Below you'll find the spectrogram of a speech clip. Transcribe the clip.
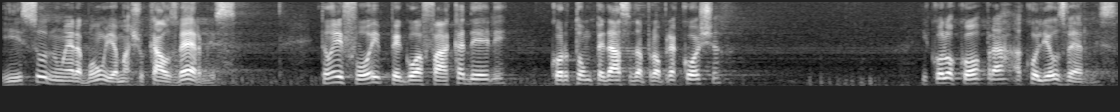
E isso não era bom, ia machucar os vermes. Então ele foi, pegou a faca dele, cortou um pedaço da própria coxa e colocou para acolher os vermes.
